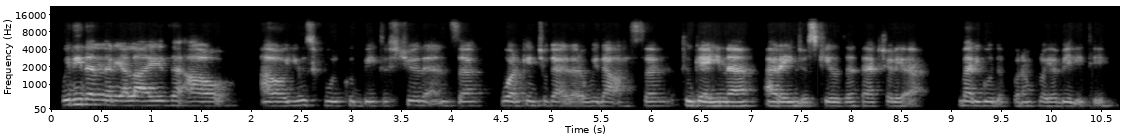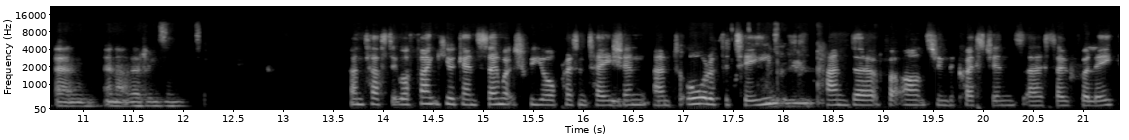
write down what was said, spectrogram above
we didn't realize how how useful could be to students uh, working together with us uh, to gain uh, a range of skills that actually are very good for employability and, and other reasons. Fantastic. Well, thank you again so much for your presentation and to all of the team and uh, for answering the questions uh, so fully.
